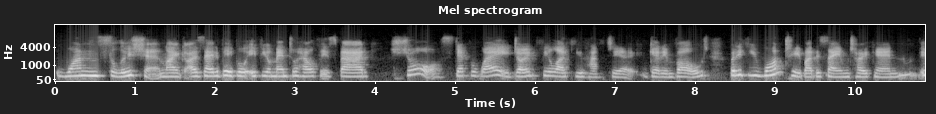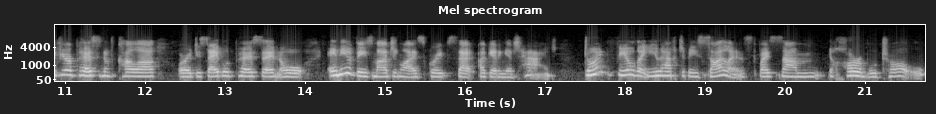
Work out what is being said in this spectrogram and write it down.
one solution. Like I say to people, if your mental health is bad, sure, step away. Don't feel like you have to get involved. But if you want to, by the same token, if you're a person of color or a disabled person or any of these marginalized groups that are getting attacked, don't feel that you have to be silenced by some horrible troll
